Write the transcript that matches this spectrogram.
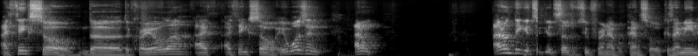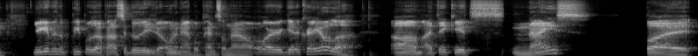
I think so. The the Crayola, I I think so. It wasn't. I don't. I don't think it's a good substitute for an Apple Pencil because I mean you're giving the people the possibility to own an Apple Pencil now or get a Crayola. Um, I think it's nice, but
